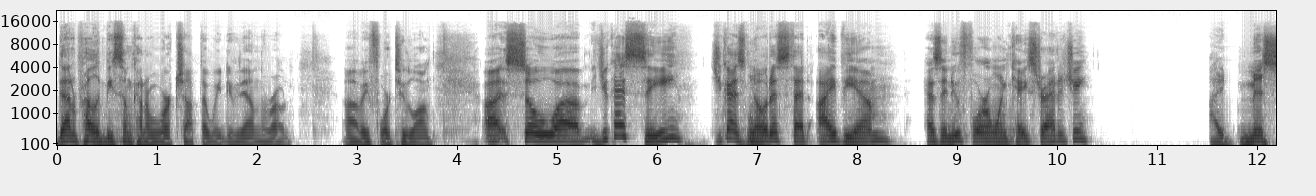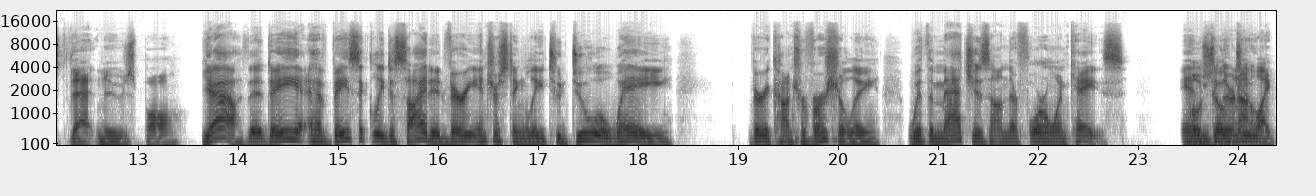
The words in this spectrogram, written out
that'll probably be some kind of a workshop that we do down the road uh, before too long. Uh, so, uh, you guys see? Did you guys notice that IBM has a new 401k strategy? I missed that news, Paul. Yeah, they, they have basically decided, very interestingly, to do away, very controversially, with the matches on their 401ks. oh, oh so they're not like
